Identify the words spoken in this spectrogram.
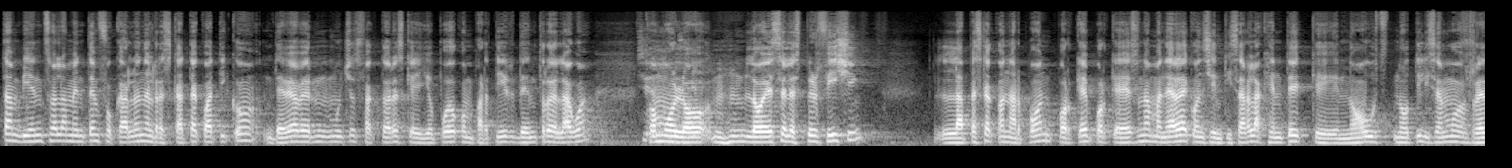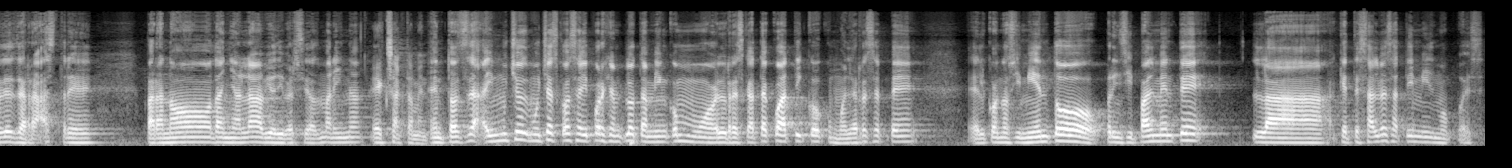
también solamente enfocarlo en el rescate acuático, debe haber muchos factores que yo puedo compartir dentro del agua, como lo, lo es el spear fishing, la pesca con arpón. ¿Por qué? Porque es una manera de concientizar a la gente que no, no utilicemos redes de arrastre para no dañar la biodiversidad marina. Exactamente. Entonces hay muchos, muchas cosas ahí, por ejemplo, también como el rescate acuático, como el RCP, el conocimiento principalmente la que te salves a ti mismo, pues.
